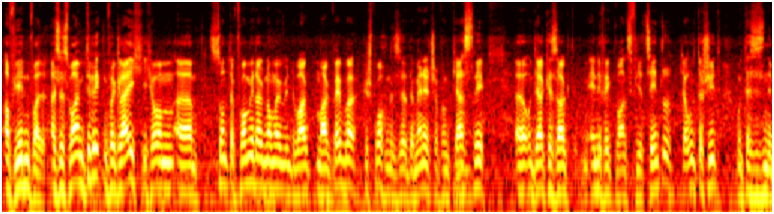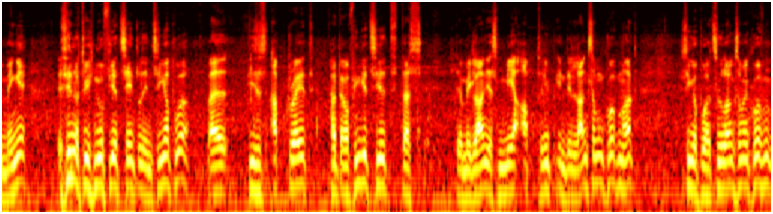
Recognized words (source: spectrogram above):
Auf jeden Fall. Also es war im direkten Vergleich. Ich habe am äh, Sonntagvormittag nochmal mit Mark Weber gesprochen, das ist ja der Manager von Piastri. Mhm. Äh, und der hat gesagt, im Endeffekt waren es vier Zehntel der Unterschied und das ist eine Menge. Es sind natürlich nur vier Zehntel in Singapur, weil dieses Upgrade hat darauf hingezielt, dass der Meglan jetzt mehr Abtrieb in den langsamen Kurven hat. Singapur hat nur langsame Kurven,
